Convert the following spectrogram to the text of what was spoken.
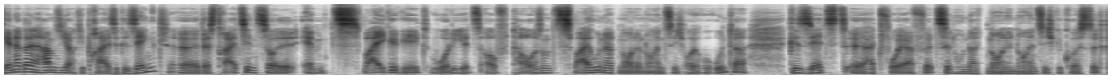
Generell haben sich auch die Preise gesenkt. Äh, das 13 Zoll M2-Gerät wurde jetzt auf 1299 Euro runtergesetzt, äh, hat vorher 1499 gekostet.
